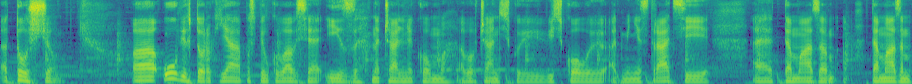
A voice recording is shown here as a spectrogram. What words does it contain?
е, тощо. У вівторок я поспілкувався із начальником Вовчанської військової адміністрації е, Тамазом, Тамазом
